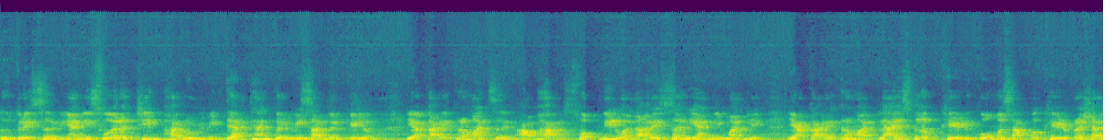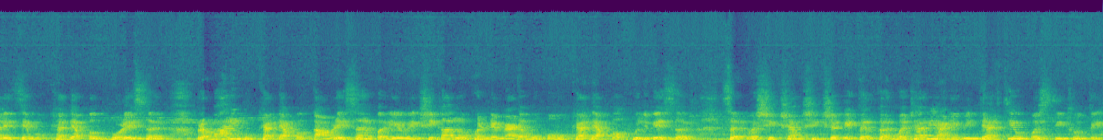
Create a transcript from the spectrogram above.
धुत्रे सर यांनी स्वरचित भारूड विद्यार्थ्यांकरवी सादर केलं. या कार्यक्रमाचे आभार स्वप्नील वनारे सर यांनी मानले. या कार्यक्रमात लायन्स क्लब खेड कोमसाप खेड प्रशालेचे मुख्याध्यापक भोळे सर प्रभारी मुख्याध्यापक कांबळे सर पर्यवेक्षिका लोखंडे मॅडम उपमुख्याध्यापक हुलगे सर सर्व शिक्षक शिक्षकेतर कर्मचारी आणि विद्यार्थी उपस्थित होते.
